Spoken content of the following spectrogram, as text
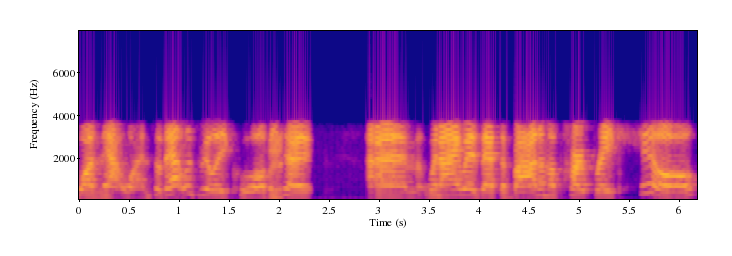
won that one, so that was really cool because um, when I was at the bottom of Heartbreak Hill,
